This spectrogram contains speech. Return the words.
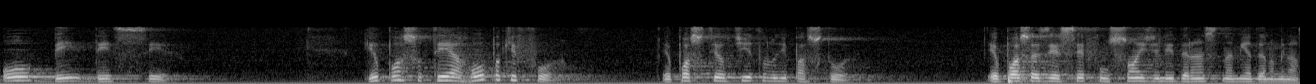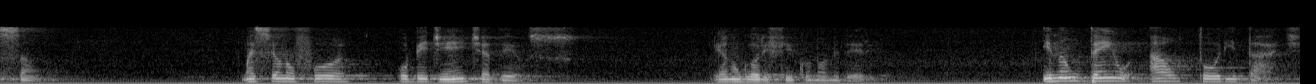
obedecer, eu posso ter a roupa que for, eu posso ter o título de pastor, eu posso exercer funções de liderança na minha denominação, mas se eu não for obediente a Deus, eu não glorifico o nome dele. E não tenho autoridade.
